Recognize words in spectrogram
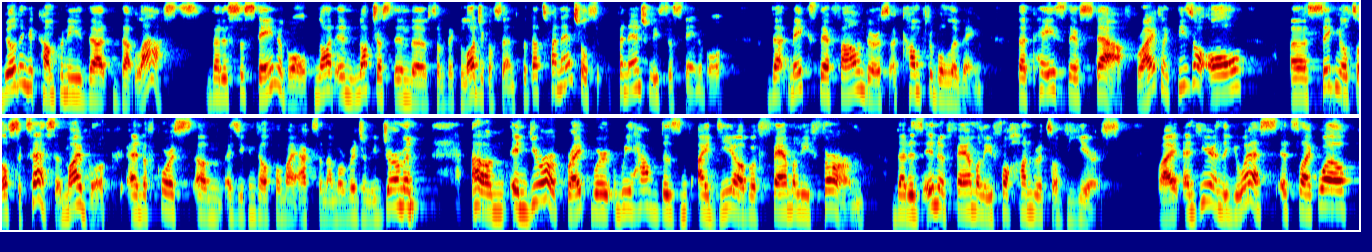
building a company that that lasts, that is sustainable, not in not just in the sort of ecological sense, but that's financial financially sustainable, that makes their founders a comfortable living, that pays their staff, right? Like these are all uh, signals of success in my book. And of course, um, as you can tell from my accent, I'm originally German. Um, in Europe, right, where we have this idea of a family firm that is in a family for hundreds of years, right? And here in the US, it's like, well,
